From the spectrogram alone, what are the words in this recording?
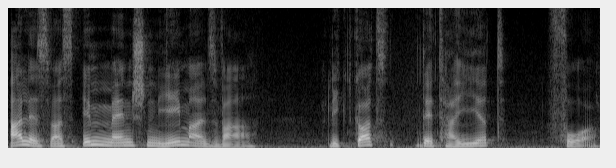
alles, was im Menschen jemals war, liegt Gott detailliert vor.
